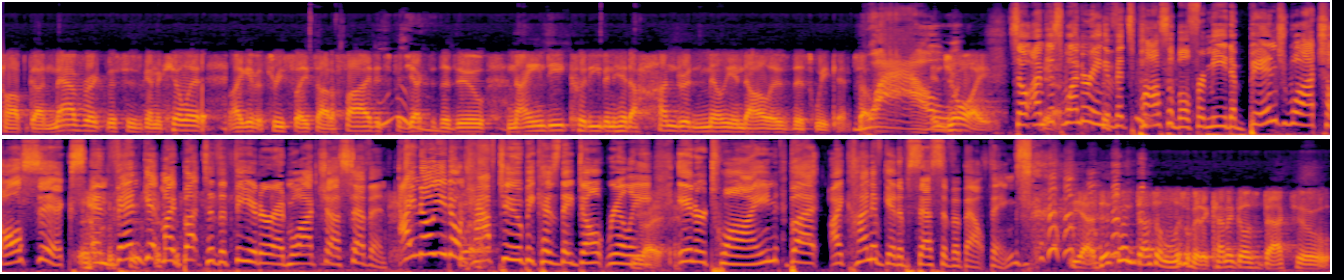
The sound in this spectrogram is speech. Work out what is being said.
Top Gun Maverick. This is going to kill it. I give it three slates out of five. It's projected to do ninety, could even hit a hundred million dollars this weekend. So, Wow. enjoy. So I'm just wondering if it's possible for me to binge watch all six and then get my butt to the theater and watch uh, seven. I know you don't have to because they don't really Right. intertwine, but I kind of get obsessive about things. yeah, this one does a little bit. It kind of goes back to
